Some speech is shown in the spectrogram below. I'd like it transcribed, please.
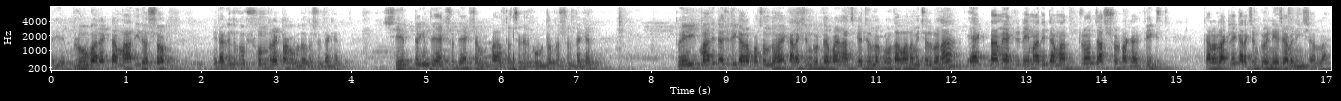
এই যে ব্লু বার একটা মাদি দর্শক। এটা কিন্তু খুব সুন্দর একটা কবুতর দর্শক দেখেন। শেপটা কিন্তু একশোতে একশো পাথর চোখের কবুতর দর্শক দেখেন। তো এই মাদিটা যদি কারও পছন্দ হয় কালেকশন করতে পারেন। আজকের জন্য কোনো দামাদামি চলবে না। একদম এক রেট এই মাদিটা মাত্র চারশো টাকায় ফিক্সড কারও লাগলে কালেকশন করে নিয়ে যাবেন ইনশাল্লাহ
